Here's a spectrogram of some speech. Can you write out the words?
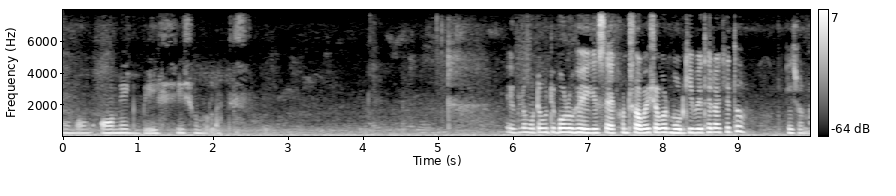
এবং অনেক বেশি সুন্দর লাগতেছে। এগুলো মোটামুটি বড় হয়ে গেছে। এখন সবাই সবার মুরগি বেঁধে রাখে তো এই জন্য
